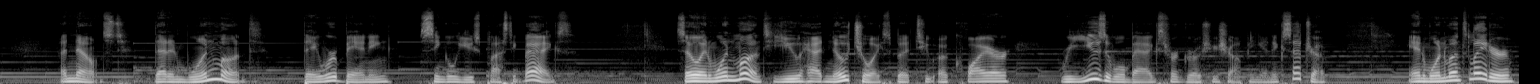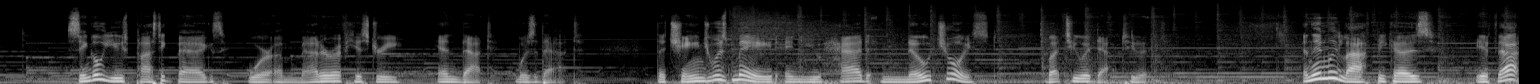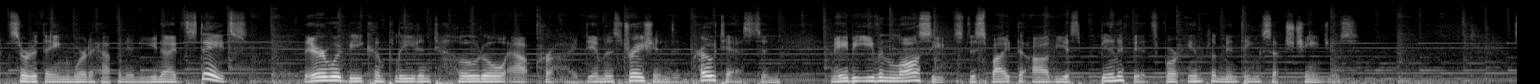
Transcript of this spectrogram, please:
announced that in one month they were banning single use plastic bags. So, in one month, you had no choice but to acquire reusable bags for grocery shopping and etc. And one month later, single use plastic bags were a matter of history, and that was that. The change was made, and you had no choice but to adapt to it. And then we laugh because if that sort of thing were to happen in the United States, there would be complete and total outcry, demonstrations and protests, and maybe even lawsuits, despite the obvious benefits for implementing such changes.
